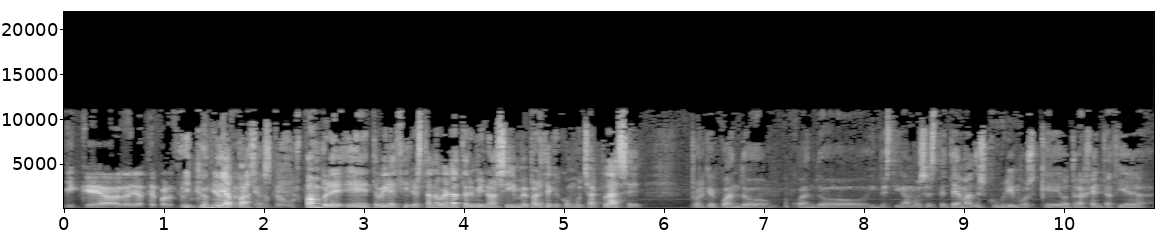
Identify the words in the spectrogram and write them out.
y que ahora ya te parece Y que un día pasas. no te gusta? Hombre, eh, te voy a decir, esta novela terminó así, me parece que con mucha clase, porque cuando, cuando investigamos este tema descubrimos que otra gente hacía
